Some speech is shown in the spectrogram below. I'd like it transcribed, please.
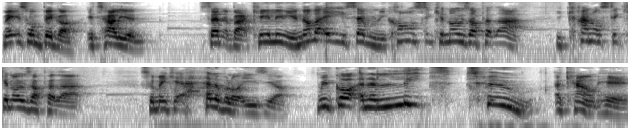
Make this one bigger. Italian, centre back, Chiellini, another 87. You can't stick your nose up at that. You cannot stick your nose up at that. It's going to make it a hell of a lot easier. We've got an Elite 2 account here.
